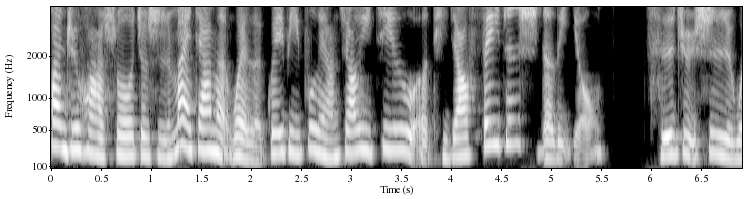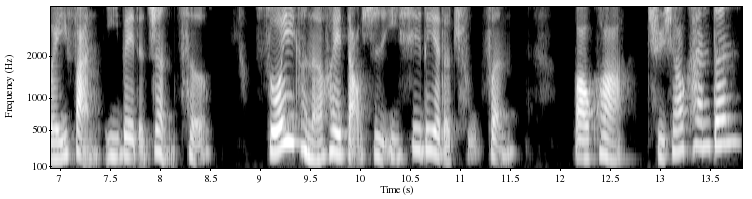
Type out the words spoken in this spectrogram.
换句话说，就是卖家们为了规避不良交易记录而提交非真实的理由，此举是违反 eBay 的政策，所以可能会导致一系列的处分，包括取消刊登、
